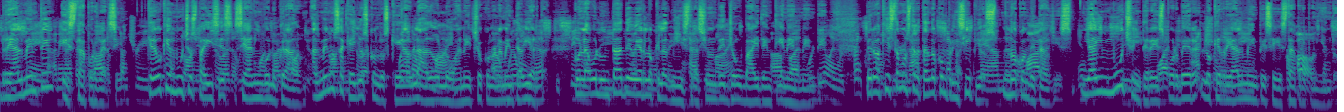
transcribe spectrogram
Realmente está por verse. Creo que muchos países se han involucrado, al menos aquellos con los que he hablado lo han hecho con una mente abierta, con la voluntad de ver lo que la administración de Joe Biden tiene en mente. Pero aquí estamos tratando con principios, no con detalles, y hay mucho interés por ver lo que realmente se está proponiendo.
